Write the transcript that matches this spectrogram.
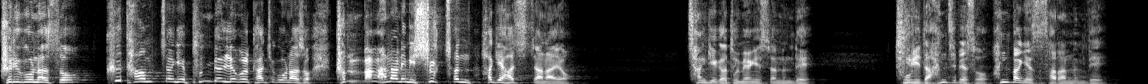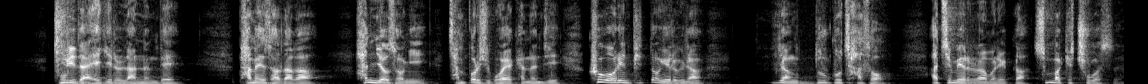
그리고 나서 그 다음 장에 분별력을 가지고 나서 금방 하나님이 실천하게 하시잖아요. 창기가 두 명 있었는데 둘이 다 한 집에서 한 방에서 살았는데 둘이 다 아기를 낳는데 밤에 사다가 한 여성이 잠버릇이 고약했는지 그 어린 핏덩이를 그냥 그냥 눌고 자서 아침에 일어나 보니까 숨막혀 죽었어요.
